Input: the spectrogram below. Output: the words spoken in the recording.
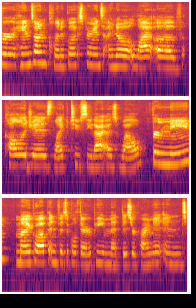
For hands on clinical experience, I know a lot of colleges like to see that as well. For me, my co op in physical therapy met this requirement, and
